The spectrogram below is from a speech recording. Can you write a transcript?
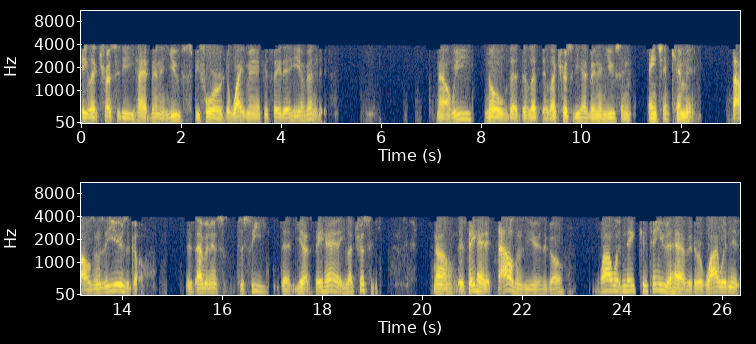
electricity had been in use before the white man could say that he invented it. Now we know that the electricity had been in use in ancient Kemet thousands of years ago. There's evidence to see that yes, they had electricity. Now, if they had it thousands of years ago, why wouldn't they continue to have it, or why wouldn't it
